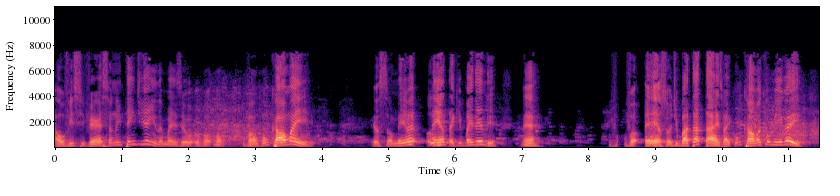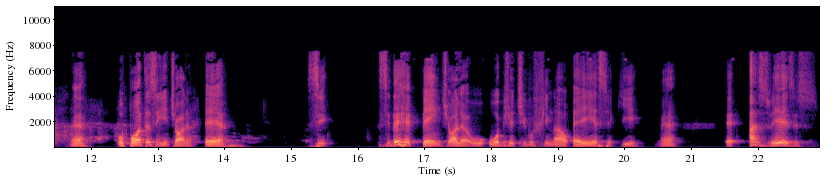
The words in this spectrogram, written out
ao vice-versa eu não entendi ainda, mas eu, eu vou, vamos, vamos com calma aí. Eu sou meio lento aqui para entender. Né? É, eu sou de batatais, vai com calma comigo aí. Né? O ponto é o seguinte, olha, é, se, se de repente, olha, o, o objetivo final é esse aqui, né? É, às vezes,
